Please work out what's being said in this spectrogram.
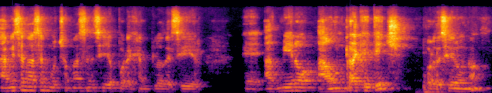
a mí se me hace mucho más sencillo, por ejemplo, decir, eh, admiro a un Rakitic, por decir uno,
